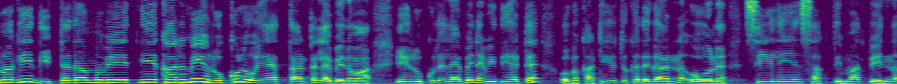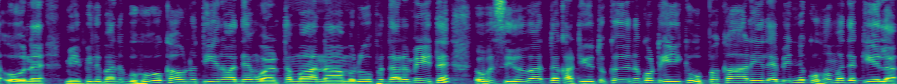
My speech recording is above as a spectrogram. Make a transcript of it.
වගේ දිට්ට ධම්ම වේත්නයේ කර්මයේ රුකුල ඔය ඇත්තන්ට ලැබෙනවා. ඒ රුකුල ලැබෙන විදිහට ඔබ කටයුතු කරගන්න ඕන. සීලයෙන් ශක්තිමත් වෙන්න ඕන. මේ පිළිබඳ බොහෝ කවුණු තියෙනවා දැන් වර්තමාන නාම රූප ධර්මයට ඔබ සිල්වත්ව කටයුතු කරනකොට ඒක උපකාරය ලැබෙන්නේ කොහොමද කියලා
